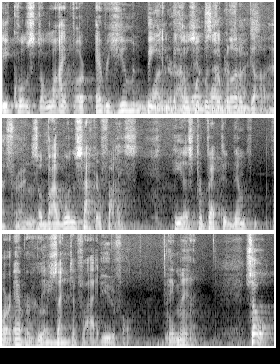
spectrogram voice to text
equals the life of every human being Wonderful. because it was the blood of. God. That's right. So by one sacrifice, He has perfected them forever who are sanctified. Beautiful. Amen. So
